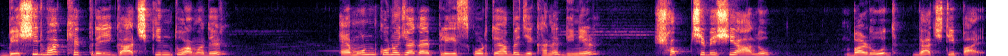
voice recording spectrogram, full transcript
বেশিরভাগ ক্ষেত্রেই গাছ কিন্তু আমাদের এমন কোনো জায়গায় প্লেস করতে হবে যেখানে দিনের সবচেয়ে বেশি আলো বা রোদ গাছটি পায়।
